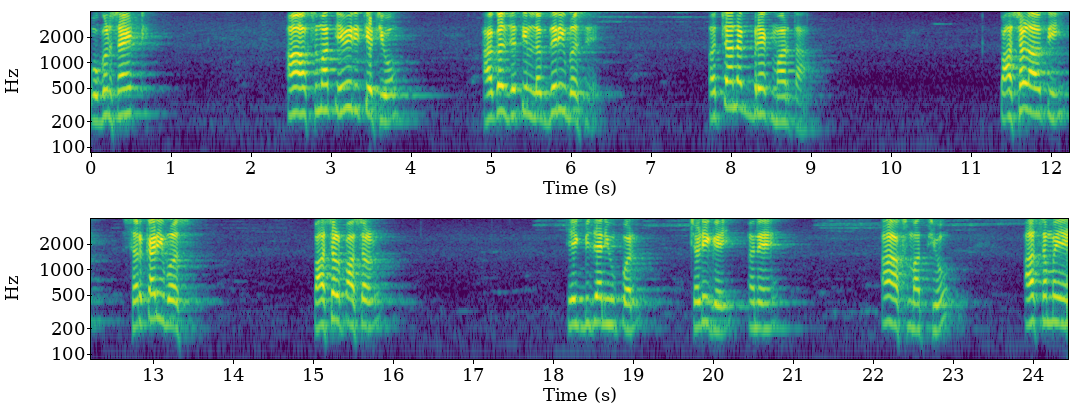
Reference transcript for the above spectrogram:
ઓગણસાઠ. આ અકસ્માત એવી રીતે થયો, આગળ જતી લક્ઝરી બસે અચાનક બ્રેક મારતા. પાછળ આવતી સરકારી બસ પાછળ પાછળ એકબીજાની ઉપર ચડી ગઈ અને આ અકસ્માત થયો. આ સમયે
